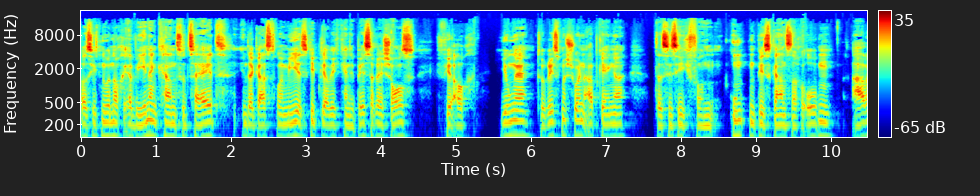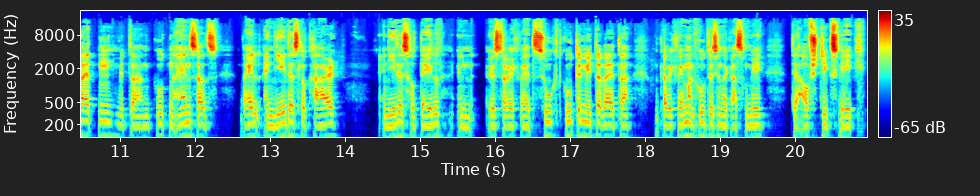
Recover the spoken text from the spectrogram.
was ich nur noch erwähnen kann zurzeit in der Gastronomie, es gibt, glaube ich, keine bessere Chance für auch junge Tourismusschulenabgänger, dass sie sich von unten bis ganz nach oben arbeiten mit einem guten Einsatz, weil ein jedes Lokal, ein jedes Hotel in Österreich weit sucht gute Mitarbeiter. Und glaube ich, wenn man gut ist in der Gastronomie, der Aufstiegsweg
